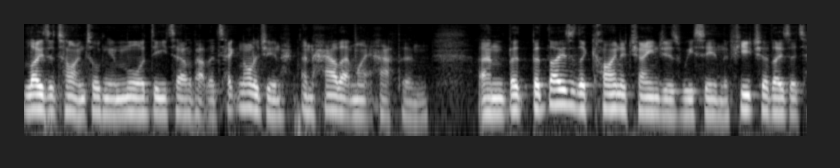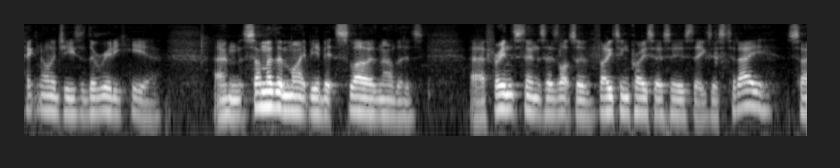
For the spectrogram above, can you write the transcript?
loads of time talking in more detail about the technology and, and how that might happen. Um, but, but those are the kind of changes we see in the future. Those are technologies that are really here. Um, some of them might be a bit slower than others. Uh, for instance, there's lots of voting processes that exist today, so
